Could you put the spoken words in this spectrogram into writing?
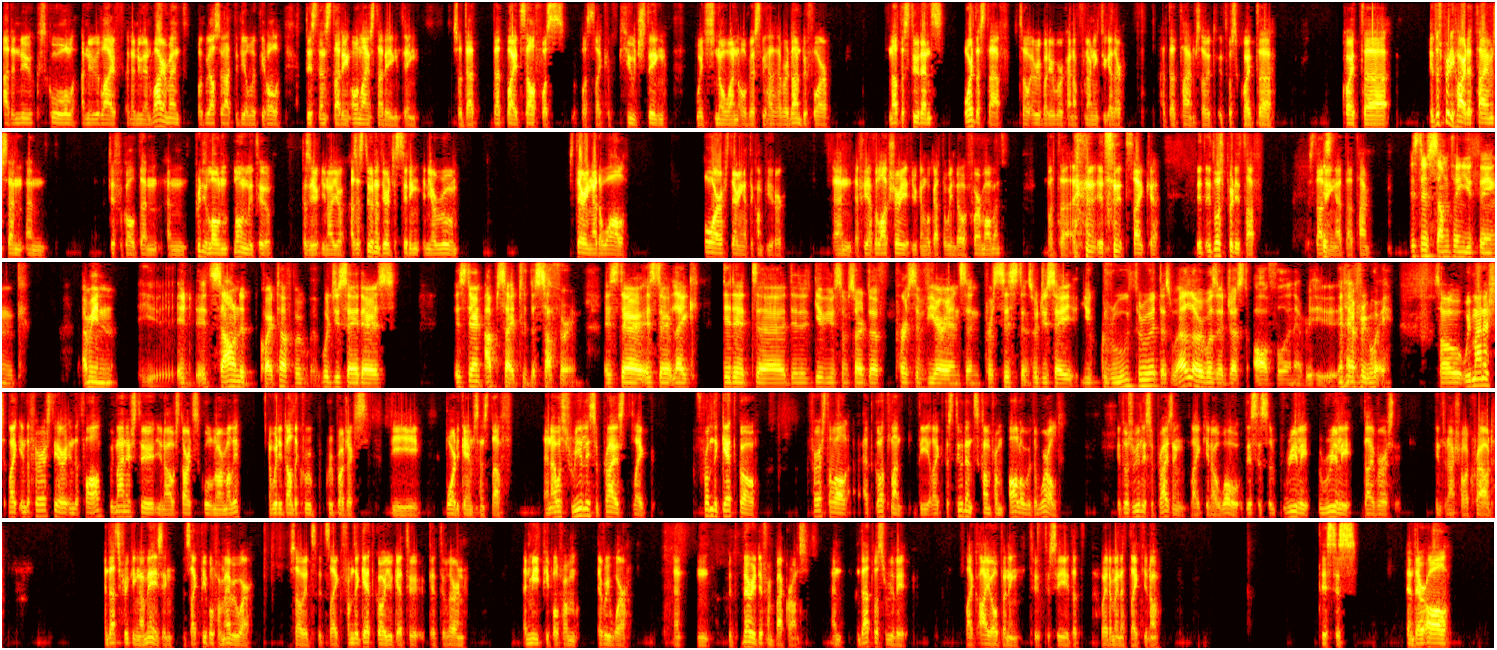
at a new school, a new life, and a new environment, but we also had to deal with the whole distance studying, online studying thing. So that that by itself was was like a huge thing, which no one obviously has ever done before, not the students or the staff. So everybody were kind of learning together at that time. So it, it was quite uh, quite uh, it was pretty hard at times and and difficult and and pretty lone, lonely too because you you know you're as a student you're just sitting in your room staring at a wall or staring at the computer. And if you have a luxury you can look out the window for a moment. But uh, it's it's like uh, it, it was pretty tough studying is, at that time. Is there something you think i mean it it sounded quite tough but would you say there's is there an upside to the suffering? Is there is there like did it uh, did it give you some sort of perseverance and persistence? Would you say you grew through it as well or was it just awful in every in every way so we managed like in the first year in the fall we managed to you know start school normally and we did all the group group projects the board games and stuff and i was really surprised like from the get-go first of all at gotland the like the students come from all over the world it was really surprising. Like, you know, whoa, this is a really, really diverse international crowd. And that's freaking amazing. It's like people from everywhere. So it's it's like from the get-go you get to get to learn and meet people from everywhere. And, with very different backgrounds. And that was really like eye-opening to, to see that, wait a minute, like, you know, this is, and they're all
